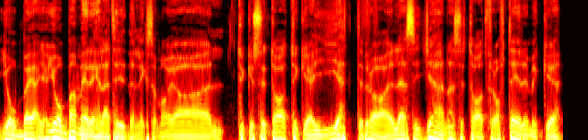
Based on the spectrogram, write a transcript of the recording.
jobbar jag, jag jobbar med det hela tiden. Liksom. Och jag tycker citat tycker jag är jättebra. Jag läser gärna citat för ofta är det mycket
